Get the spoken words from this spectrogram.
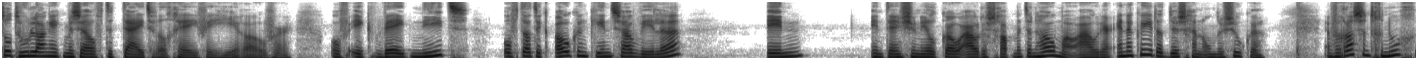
tot hoe lang ik mezelf de tijd wil geven hierover. Of ik weet niet of dat ik ook een kind zou willen in intentioneel co-ouderschap met een homo-ouder. En dan kun je dat dus gaan onderzoeken. En verrassend genoeg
